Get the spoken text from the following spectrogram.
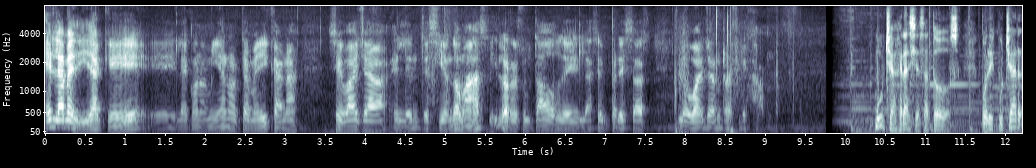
en la medida que eh, la economía norteamericana se vaya enlenteciendo más y los resultados de las empresas lo vayan reflejando. Muchas gracias a todos por escuchar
